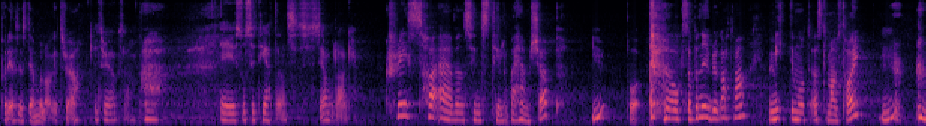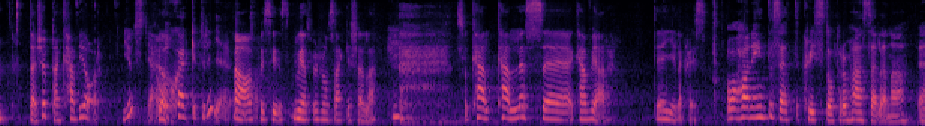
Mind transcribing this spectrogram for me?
på det systembolaget tror jag. Det tror jag också. Det är ju societetens systembolag. Chris har även synts till på Hemköp. På, också på Nybrogatan, mitt emot Östermalmstorg. Där köpte han kaviar. Just ja, och charkuterier. Ja, också. precis. Vet vi från säker källa. Så Kall- Kalles eh, kaviar, det gillar Chris. Och har ni inte sett Chris då på de här ställena eh,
